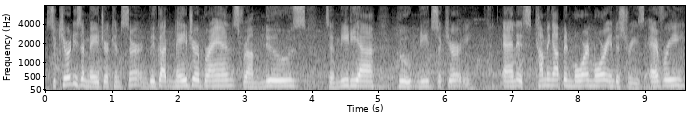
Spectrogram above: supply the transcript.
Security is a major concern. We've got major brands from news to media who need security. And it's coming up in more and more industries. Every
